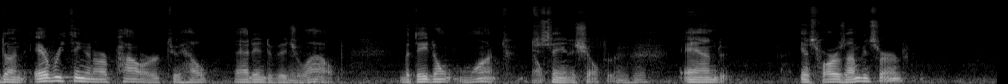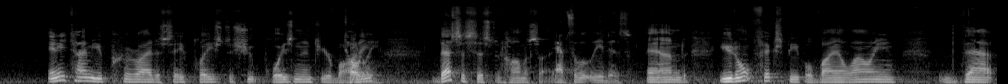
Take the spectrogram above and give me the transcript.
done everything in our power to help that individual Mm-hmm. out, but they don't want to stay in a shelter. Mm-hmm. And as far as I'm concerned, anytime you provide a safe place to shoot poison into your body, Totally. that's assisted homicide. Absolutely, it is. And you don't fix people by allowing that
